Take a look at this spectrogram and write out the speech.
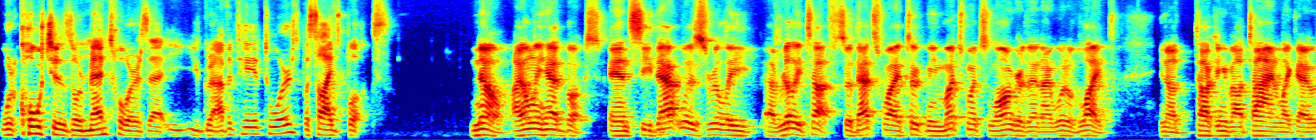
were coaches or mentors that you, gravitated towards besides books? No, I only had books. And see, that was really, uh, really tough. So that's why it took me much, much longer than I would have liked. You know, talking about time like I,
